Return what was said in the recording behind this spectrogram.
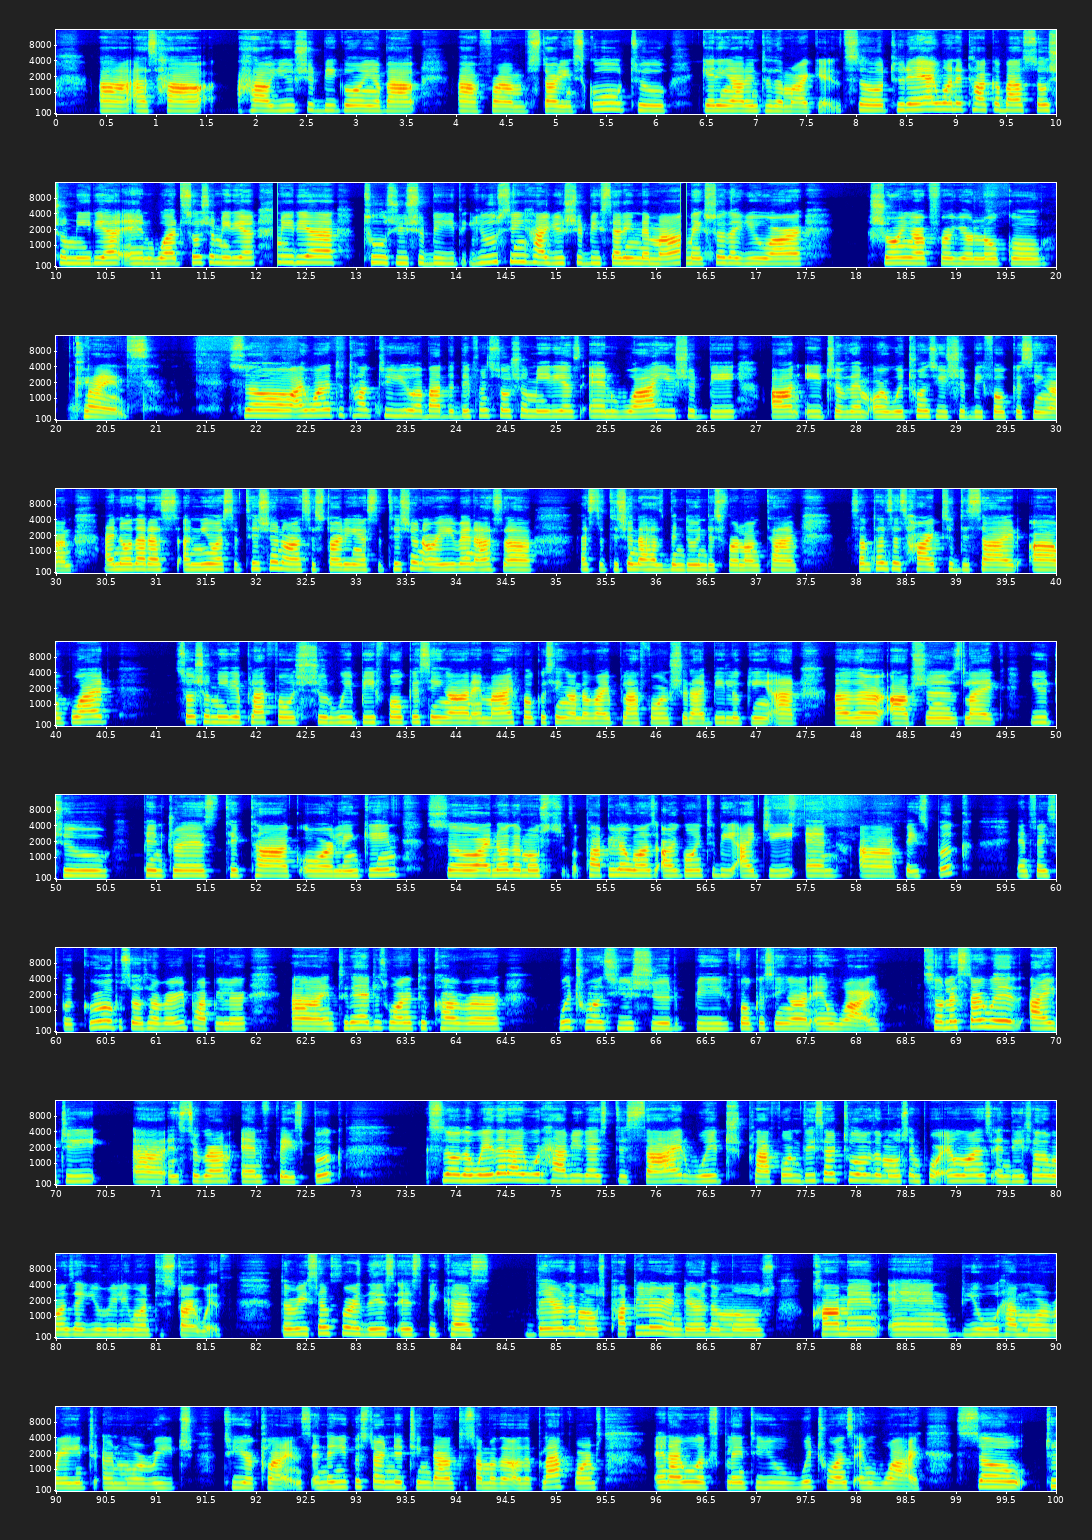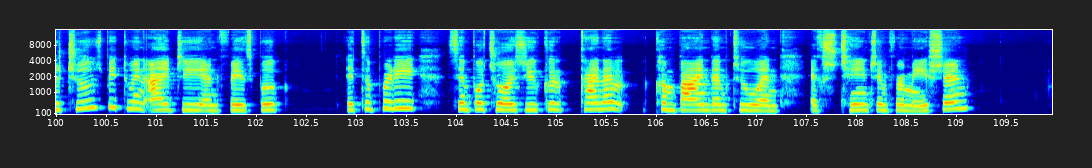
uh, as how how you should be going about uh, from starting school to getting out into the market. So today I want to talk about social media and what social media media tools you should be using, how you should be setting them up. Make sure that you are showing up for your local clients. So, I wanted to talk to you about the different social medias and why you should be on each of them or which ones you should be focusing on. I know that as a new esthetician or as a starting esthetician or even as a esthetician that has been doing this for a long time, sometimes it's hard to decide uh, what social media platforms should we be focusing on am i focusing on the right platform should i be looking at other options like youtube Pinterest, TikTok, or LinkedIn. So I know the most popular ones are going to be IG and uh, Facebook and Facebook groups. Those are very popular. Uh, and today I just wanted to cover which ones you should be focusing on and why. So let's start with IG, uh, Instagram, and Facebook. So the way that I would have you guys decide which platform, these are two of the most important ones, and these are the ones that you really want to start with. The reason for this is because they're the most popular and they're the most common, and you will have more range and more reach to your clients. And then you could start niching down to some of the other platforms, and I will explain to you which ones and why. So to choose between IG and Facebook, it's a pretty simple choice. You could kind of combine them to and exchange information.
